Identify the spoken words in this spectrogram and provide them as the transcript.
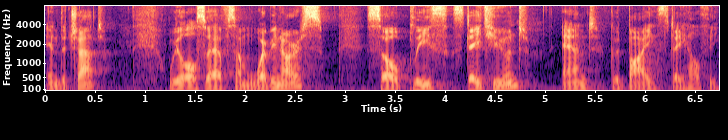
in the chat. We'll also have some webinars. So please stay tuned and goodbye, stay healthy.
